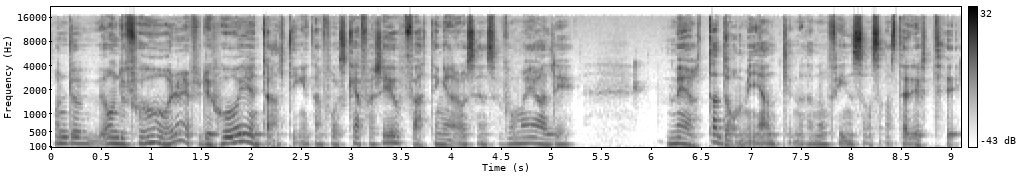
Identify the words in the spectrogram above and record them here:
om du, om du får höra det, för du hör ju inte allting utan folk skaffar sig uppfattningar och sen så får man ju aldrig möta dem egentligen utan de finns någonstans där ute i,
